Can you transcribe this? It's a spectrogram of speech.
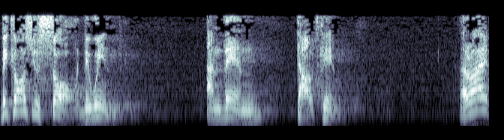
Because you saw the wind, and then doubt came. All right?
